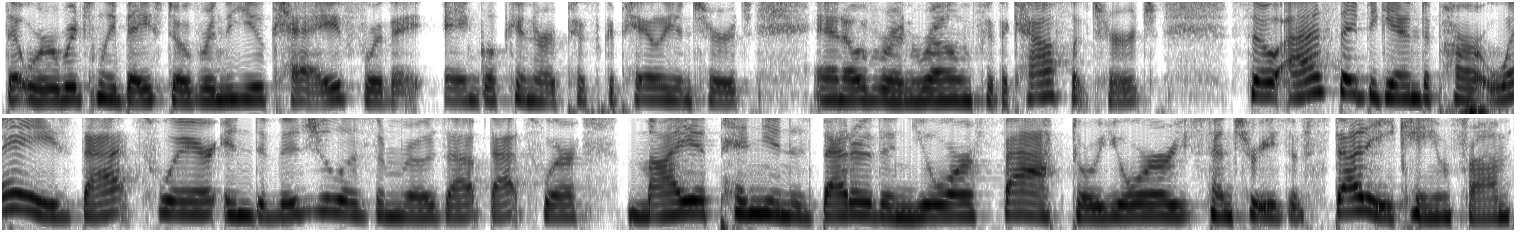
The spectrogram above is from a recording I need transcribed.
that were originally based over in the UK for the Anglican or Episcopalian church and over in Rome for the Catholic church. So as they began to part ways, that's where individualism rose up. That's where my opinion is better than your fact or your centuries of study came from.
